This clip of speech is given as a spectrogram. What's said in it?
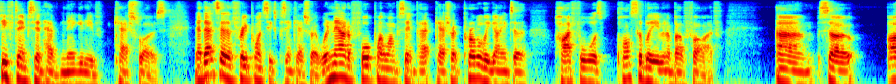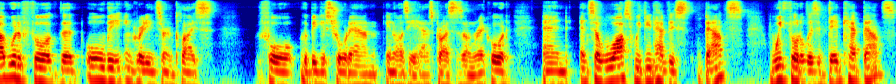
15% have negative cash flows. Now that's at a 3.6% cash rate. We're now at a 4.1% cash rate, probably going to high fours, possibly even above five. Um, so I would have thought that all the ingredients are in place for the biggest drawdown in Aussie house prices on record. And and so whilst we did have this bounce, we thought it was a dead cat bounce,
